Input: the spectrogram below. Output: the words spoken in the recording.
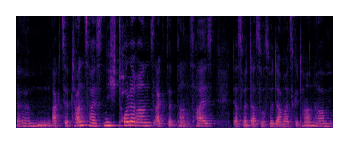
Ähm, Akzeptanz heißt nicht Toleranz, Akzeptanz heißt, dass wir das, was wir damals getan haben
